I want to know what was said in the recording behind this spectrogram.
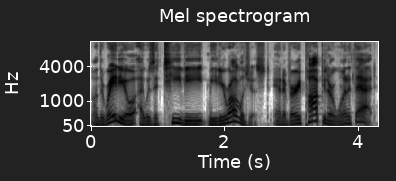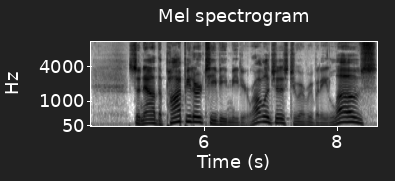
on the radio, I was a TV meteorologist and a very popular one at that. So now the popular TV meteorologist who everybody loves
